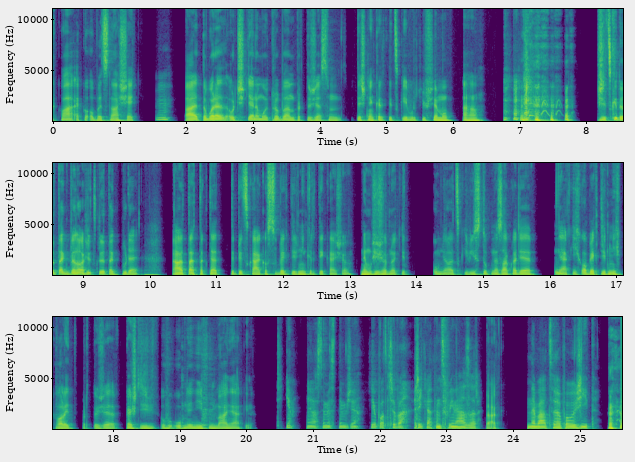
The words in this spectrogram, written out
taková jako obecná šeť. Mm. Ale to bude určitě jenom můj problém, protože jsem zbytečně kritický vůči všemu. A vždycky to tak bylo a vždycky to tak bude. Ale tak, tak to je typická jako subjektivní kritika, že jo. Nemůžeš hodnotit umělecký výstup na základě nějakých objektivních kvalit, protože každý umění vnímá nějaký. Já si myslím, že je potřeba říkat ten svůj názor. Tak. Nebát se ho použít.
